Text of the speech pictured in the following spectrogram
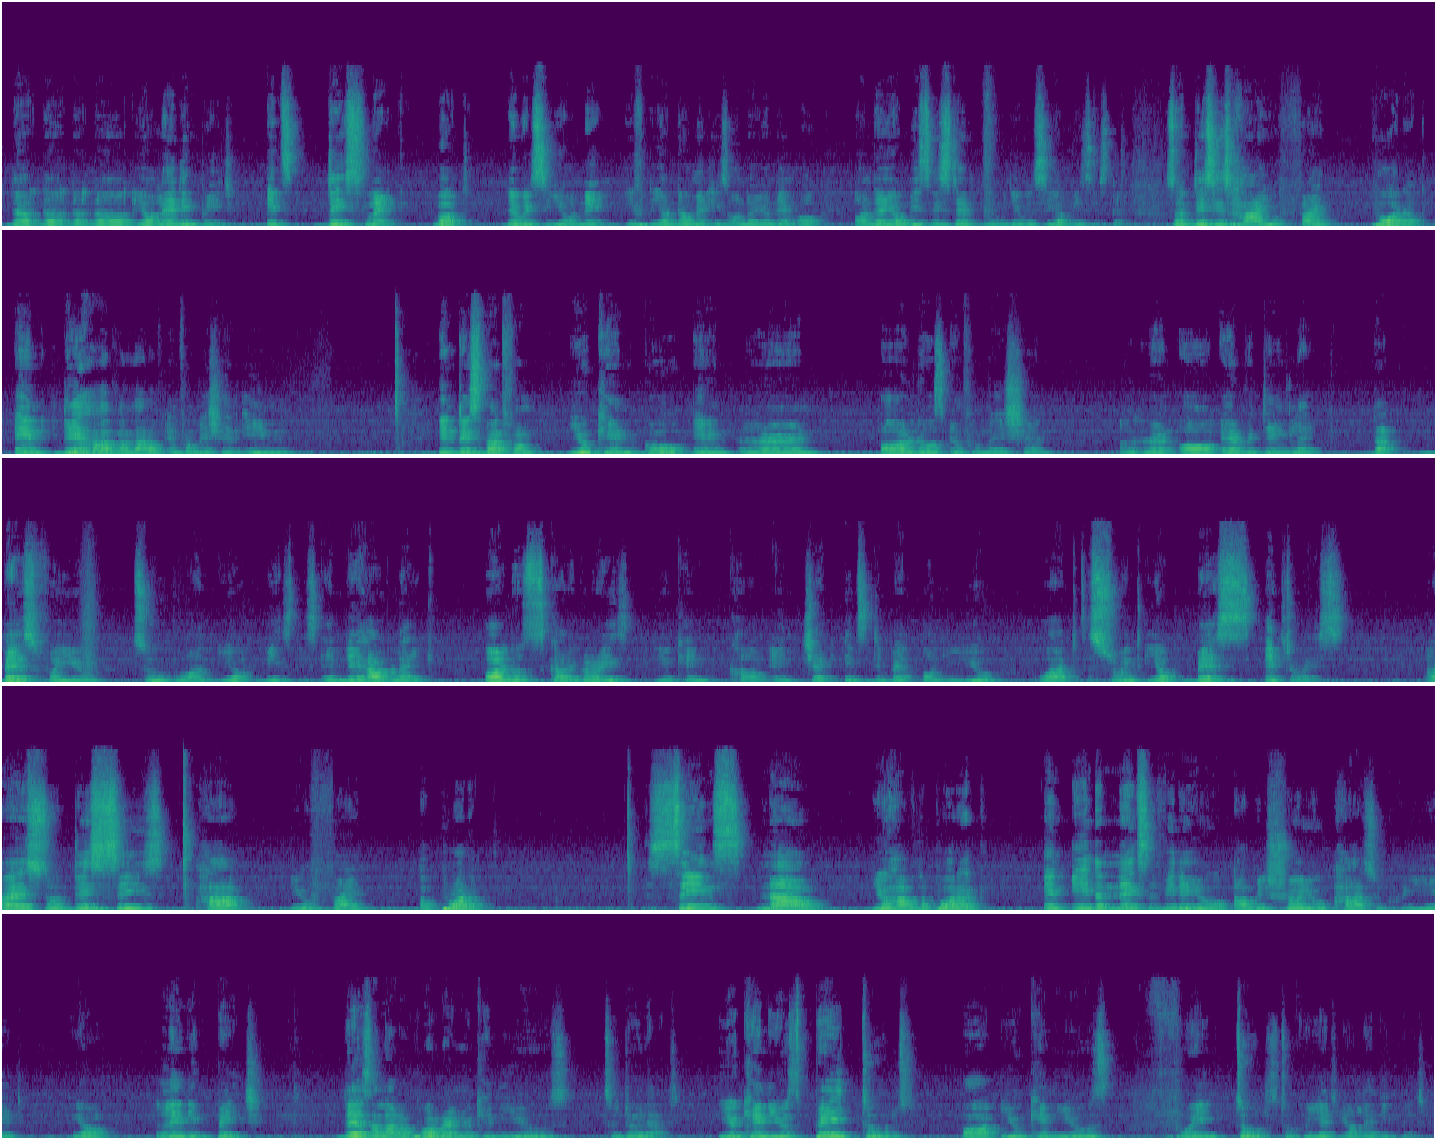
the, the, the, the your landing page it's this link, but they will see your name. If your domain is under your name or under your business name, they will see your business name. So this is how you find product, and they have a lot of information in in this platform. You can go and learn all those information, learn all everything like that best for you to run your business, and they have like all those categories you can come and check. It's depend on you what suit your best interest. All right so this is how you find a product. Since now you have the product and in the next video i will show you how to create your landing page. There's a lot of program you can use to do that. You can use paid tools or you can use free tools to create your landing page.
